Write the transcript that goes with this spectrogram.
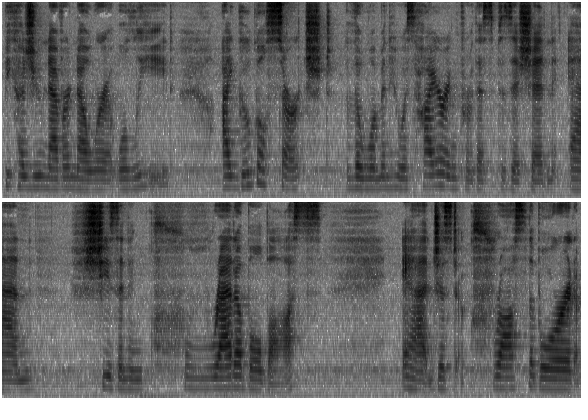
because you never know where it will lead. I Google searched the woman who was hiring for this position, and she's an incredible boss and just across the board,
